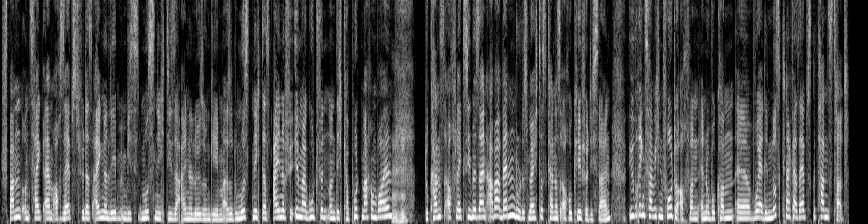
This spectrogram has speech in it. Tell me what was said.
spannend und zeigt einem auch selbst für das eigene Leben, irgendwie es muss nicht diese eine Lösung geben. Also du musst nicht das eine für immer gut finden und dich kaputt machen wollen. Du kannst auch flexibel sein, aber wenn du das möchtest, kann es auch okay für dich sein. Übrigens habe ich ein Foto auch von Enno bekommen, äh, wo er den Nussknacker selbst getanzt hat.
